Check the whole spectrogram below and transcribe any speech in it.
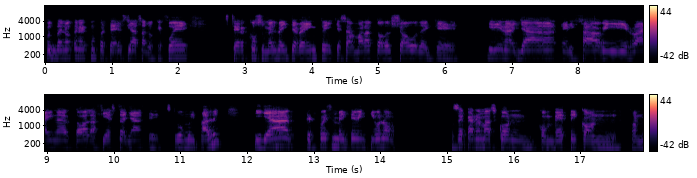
pues, de no tener competencias a lo que fue ser Cozumel 2020 y que se armara todo el show de que irían allá, el Javi, Rainer, toda la fiesta ya, que estuvo muy padre. Y ya después en 2021 se carne más con, con Betty con, con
